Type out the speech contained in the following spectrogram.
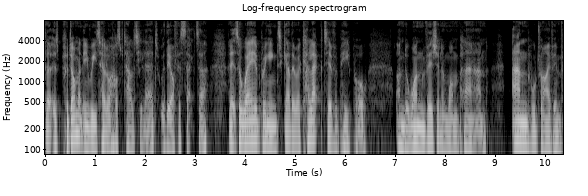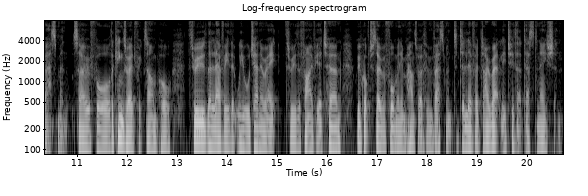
that is predominantly retail or hospitality led with the office sector. And it's a way of bringing together a collective of people under one vision and one plan and will drive investment. So, for the Kings Road, for example, through the levy that we will generate through the five year term, we've got just over £4 million worth of investment to deliver directly to that destination.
